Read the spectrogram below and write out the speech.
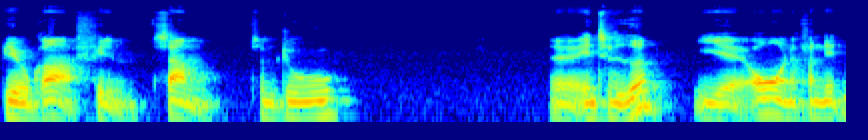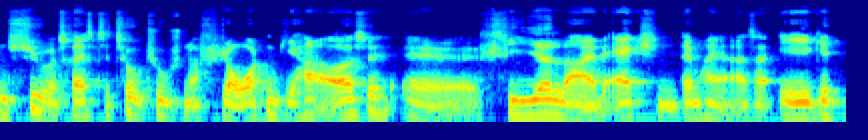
biograffilm sammen som duo øh, indtil videre i øh, årene fra 1967 til 2014. De har også øh, fire live action. Dem har jeg altså ikke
